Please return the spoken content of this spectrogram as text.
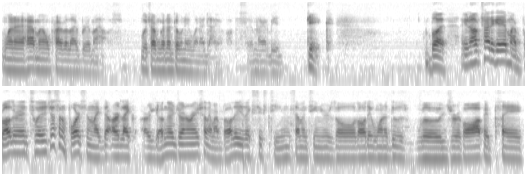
when I have my own private library in my house, which I'm gonna donate when I die. Obviously, I'm not gonna be a dick. But you know, I've tried to get my brother into it. It's just unfortunate, like the our like our younger generation, like my brother, he's like 16, 17 years old. All they want to do is really jerk off and play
